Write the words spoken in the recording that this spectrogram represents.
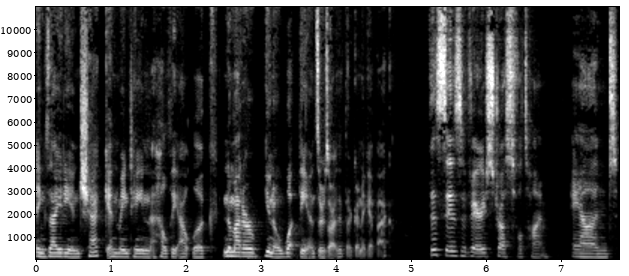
anxiety in check and maintain a healthy outlook no matter, you know, what the answers are that they're going to get back? This is a very stressful time and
